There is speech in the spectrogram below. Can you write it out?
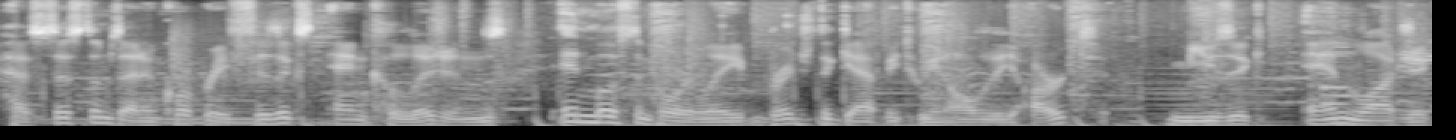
have systems that incorporate physics and collision collisions, and most importantly, bridge the gap between all of the art, music, and logic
